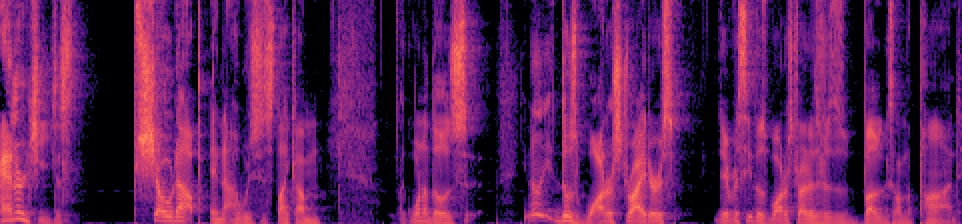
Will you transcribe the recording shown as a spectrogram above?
energy just showed up, and I was just like um like one of those you know those water striders. You ever see those water striders? There's those bugs on the pond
